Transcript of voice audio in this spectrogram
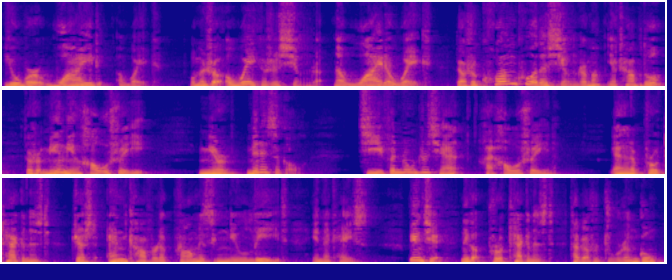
You were wide awake。我们说 awake 是醒着，那 wide awake 表示宽阔的醒着吗？也差不多，就是明明毫无睡意。Mere minutes ago，几分钟之前还毫无睡意呢。and the protagonist just uncovered a promising new lead in the case，并且那个 protagonist 它表示主人公，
